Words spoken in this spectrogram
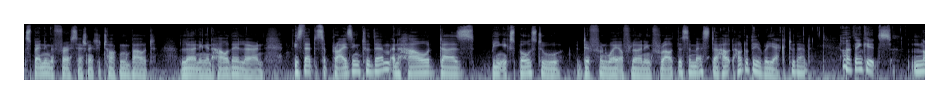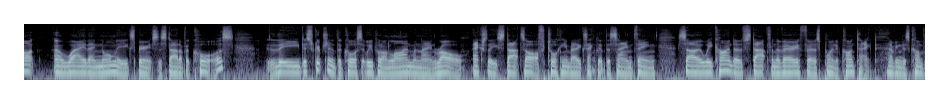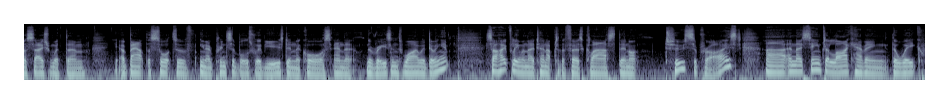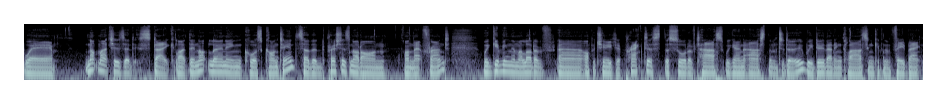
spending the first session actually talking about learning and how they learn. Is that surprising to them? And how does being exposed to a different way of learning throughout the semester, how, how do they react to that? I think it's not a way they normally experience the start of a course the description of the course that we put online when they enrol actually starts off talking about exactly the same thing. So we kind of start from the very first point of contact, having this conversation with them about the sorts of you know principles we've used in the course and the, the reasons why we're doing it. So hopefully, when they turn up to the first class, they're not too surprised, uh, and they seem to like having the week where not much is at stake. Like they're not learning course content, so the pressure's not on on that front. We're giving them a lot of uh, opportunity to practice the sort of tasks we're going to ask them to do. We do that in class and give them feedback.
